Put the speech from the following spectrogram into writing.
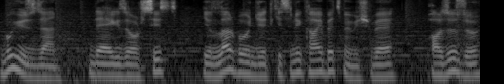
Bu yüzden The Exorcist yıllar boyunca etkisini kaybetmemiş ve Pazuzu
